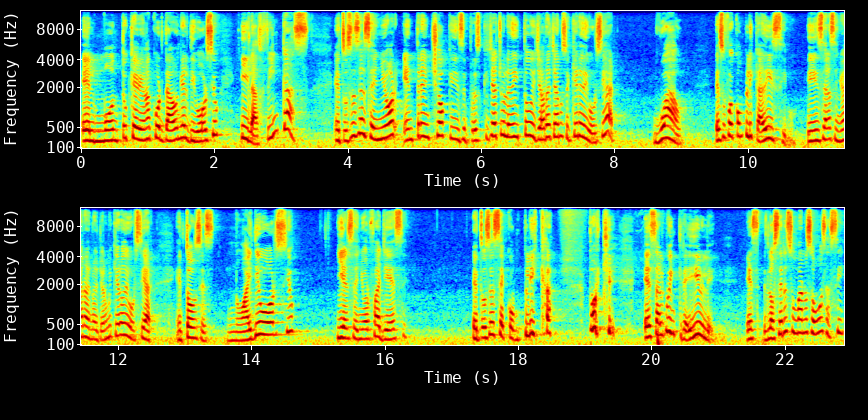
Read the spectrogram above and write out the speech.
el monto que habían acordado en el divorcio y las fincas. Entonces el señor entra en shock y dice, pero es que ya yo le di todo y ahora ya no se quiere divorciar. ¡Wow! Eso fue complicadísimo. Y dice la señora, no, yo no me quiero divorciar. Entonces, no hay divorcio y el señor fallece. Entonces se complica porque es algo increíble los seres humanos somos así.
